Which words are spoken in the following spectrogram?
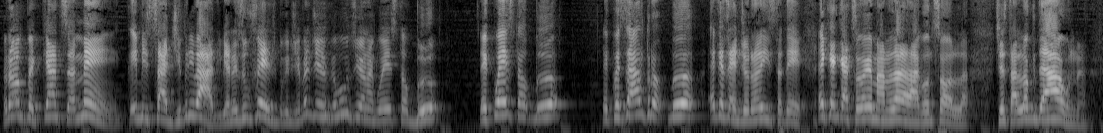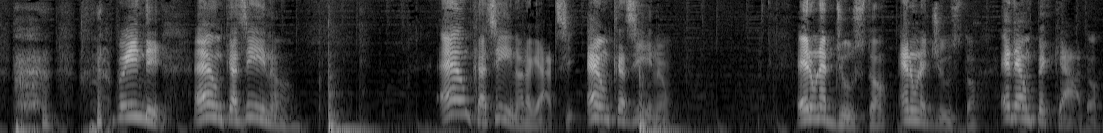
rompe cazzo a me. I messaggi privati, viene su Facebook, dice Francesco funziona questo, boh. E questo, boh. E quest'altro, boh. E che sei un giornalista te? E che cazzo che mano dare la console? C'è sta il lockdown. Quindi è un casino. È un casino, ragazzi. È un casino. E non è giusto. E non è giusto. Ed è un peccato.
